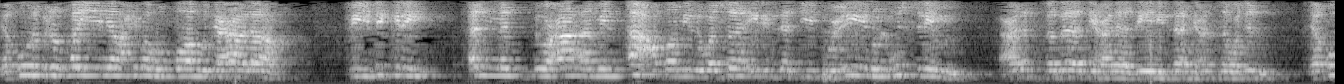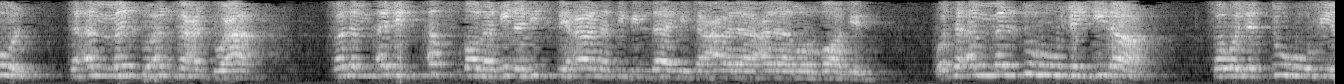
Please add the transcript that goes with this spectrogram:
يقول ابن القيم رحمه الله تعالى في ذكر أن الدعاء من أعظم الوسائل التي تعين المسلم على الثبات على دين الله عز وجل. يقول تأملت أنفع الدعاء. فلم أجد أفضل من الاستعانة بالله تعالى على مرضاته. وتأملته جيدا فوجدته في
